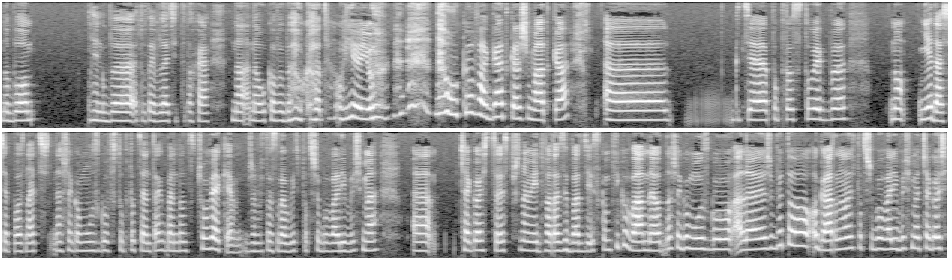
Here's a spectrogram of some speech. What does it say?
no bo jakby tutaj wleci trochę na, naukowy bełkot, ojeju, naukowa gadka szmatka, e, gdzie po prostu jakby no, nie da się poznać naszego mózgu w 100% będąc człowiekiem. Żeby to zrobić, potrzebowalibyśmy e, czegoś, co jest przynajmniej dwa razy bardziej skomplikowane od naszego mózgu, ale żeby to ogarnąć, potrzebowalibyśmy czegoś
